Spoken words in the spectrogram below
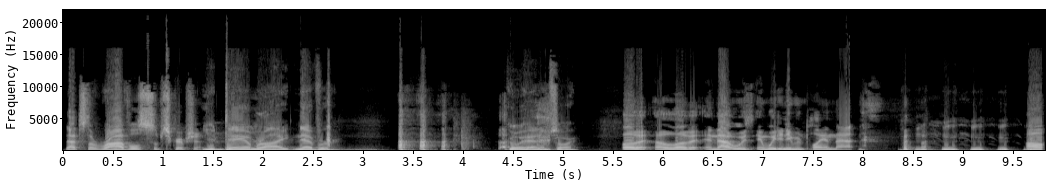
That's the Rivals subscription. You're damn right. Never. Go ahead. I'm sorry. Love it. I love it. And that was, and we didn't even plan that. um,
